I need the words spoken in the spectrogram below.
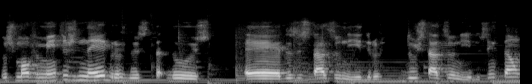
os movimentos negros dos, dos, é, dos Estados Unidos, dos Estados Unidos. Então,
